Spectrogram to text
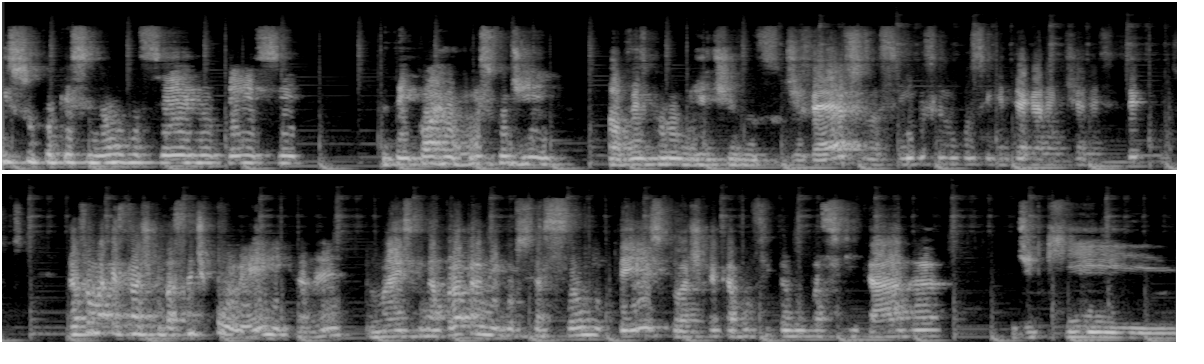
isso porque senão você não tem esse, você tem, corre o risco de, talvez por objetivos diversos, assim, você não conseguir ter a garantia desses recursos. Então foi uma questão, acho que bastante polêmica, né? Mas que na própria negociação do texto, acho que acabou ficando pacificada de que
